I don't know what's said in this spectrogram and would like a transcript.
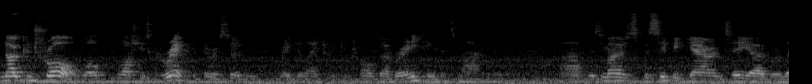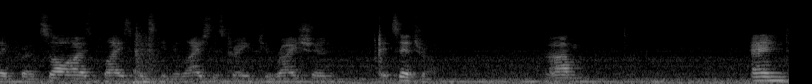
no control. Well, while she's correct that there are certain regulatory controls over anything that's marketed, um, there's no specific guarantee over electrode size, placement, stimulation strength, duration, etc. Um, and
